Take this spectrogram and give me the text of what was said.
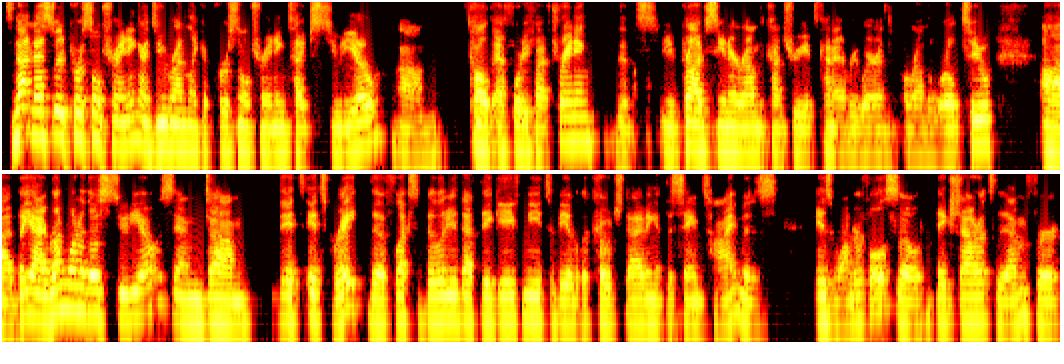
It's not necessarily personal training. I do run like a personal training type studio um, called F45 Training. That's you've probably seen it around the country. It's kind of everywhere and around the world too. Uh, but yeah, I run one of those studios, and um, it's it's great. The flexibility that they gave me to be able to coach diving at the same time is is wonderful. So big shout out to them for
